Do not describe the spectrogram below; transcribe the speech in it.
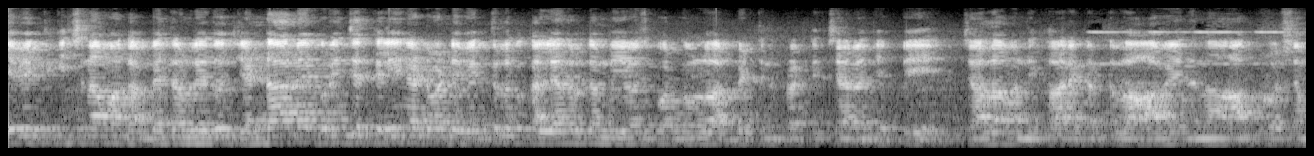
ఏ వ్యక్తికి ఇచ్చినా మాకు అభ్యంతరం లేదు. జెండానే గురించి తెలియనటువంటి వ్యక్తులకు కళ్యాణదుర్గం నియోజకవర్గంలో అభ్యర్థిని ప్రకటించారని చెప్పి చాలా మంది కార్యకర్తల ఆవేదన ఆక్రోశం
